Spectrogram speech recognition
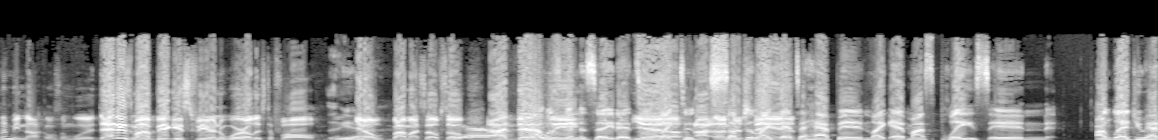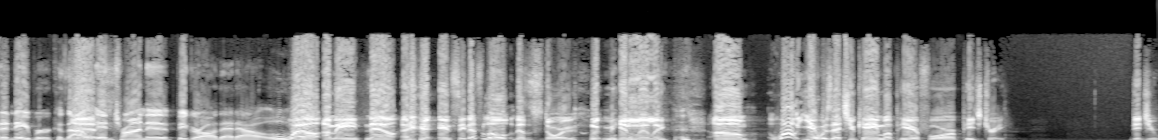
Let me knock on some wood. That is my biggest fear in the world is to fall. Yeah. You know, by myself. So Yeah. I definitely. I was definitely. gonna say that too, Yeah, like to I something like that to happen, like at my place, and I'm glad you had a neighbor because I Yes. and trying to figure all that out. Ooh. Well, I mean, now and see, that's a little. There's a story with me and Lilly. Um, what year was that you came up here for Peachtree? Did you,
